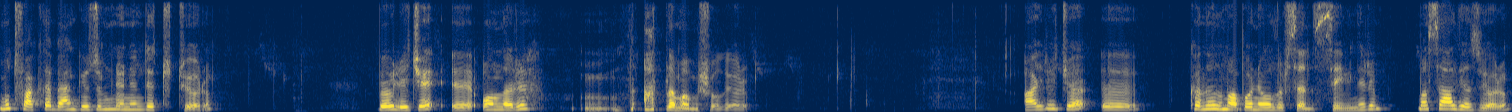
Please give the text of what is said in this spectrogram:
Mutfakta ben gözümün önünde tutuyorum. Böylece e, onları atlamamış oluyorum. Ayrıca e, kanalıma abone olursanız sevinirim. Masal yazıyorum.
